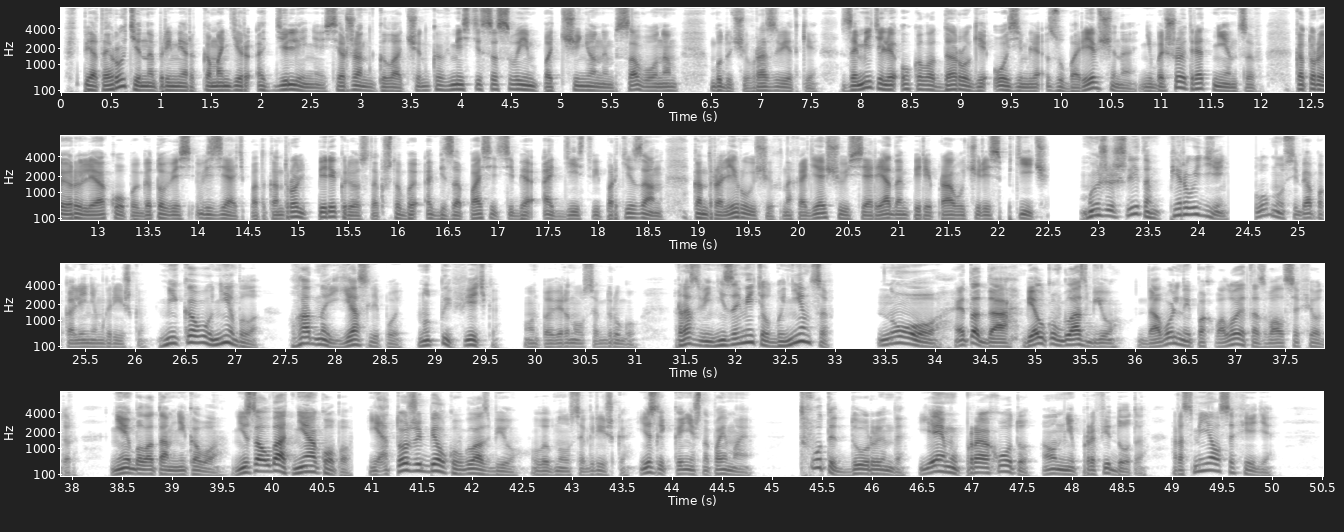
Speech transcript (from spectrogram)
В пятой роте, например, командир отделения сержант Гладченко вместе со своим подчиненным Савоном, будучи в разведке, заметили около дороги Озимля-Зубаревщина небольшой отряд немцев, которые рыли окопы, готовясь взять под контроль перекресток, чтобы обезопасить себя от действий партизан, контролирующих находящуюся рядом переправу через Птич. «Мы же шли там первый день», — хлопнул себя по коленям Гришка. «Никого не было. Ладно, я слепой, но ты, Федька, он повернулся к другу. «Разве не заметил бы немцев?» «Ну, это да, белку в глаз бью», — довольный похвалой отозвался Федор. «Не было там никого. Ни солдат, ни окопов. Я тоже белку в глаз бью», — улыбнулся Гришка. «Если, конечно, поймаю». Тфу ты, дурында. Я ему про охоту, а он мне про Федота. Рассмеялся Федя.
